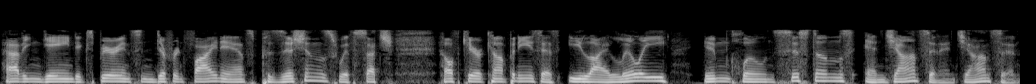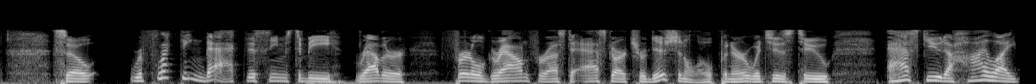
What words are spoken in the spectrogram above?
having gained experience in different finance positions with such healthcare companies as Eli Lilly, ImClone Systems, and Johnson & Johnson. So, reflecting back, this seems to be rather fertile ground for us to ask our traditional opener, which is to ask you to highlight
